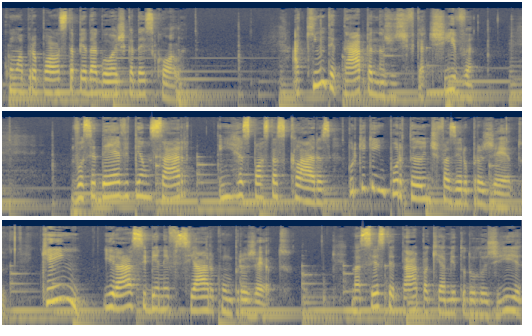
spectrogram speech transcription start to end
com a proposta pedagógica da escola. A quinta etapa na justificativa, você deve pensar em respostas claras. Por que, que é importante fazer o projeto? Quem irá se beneficiar com o projeto? Na sexta etapa, que é a metodologia,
